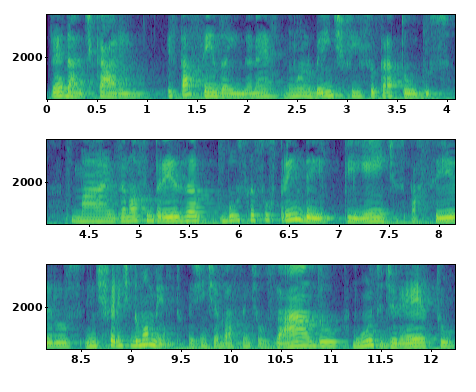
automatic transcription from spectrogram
Verdade, Karen. Está sendo ainda, né? Um ano bem difícil para todos mas a nossa empresa busca surpreender clientes, parceiros, indiferente do momento. A gente é bastante ousado, muito direto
